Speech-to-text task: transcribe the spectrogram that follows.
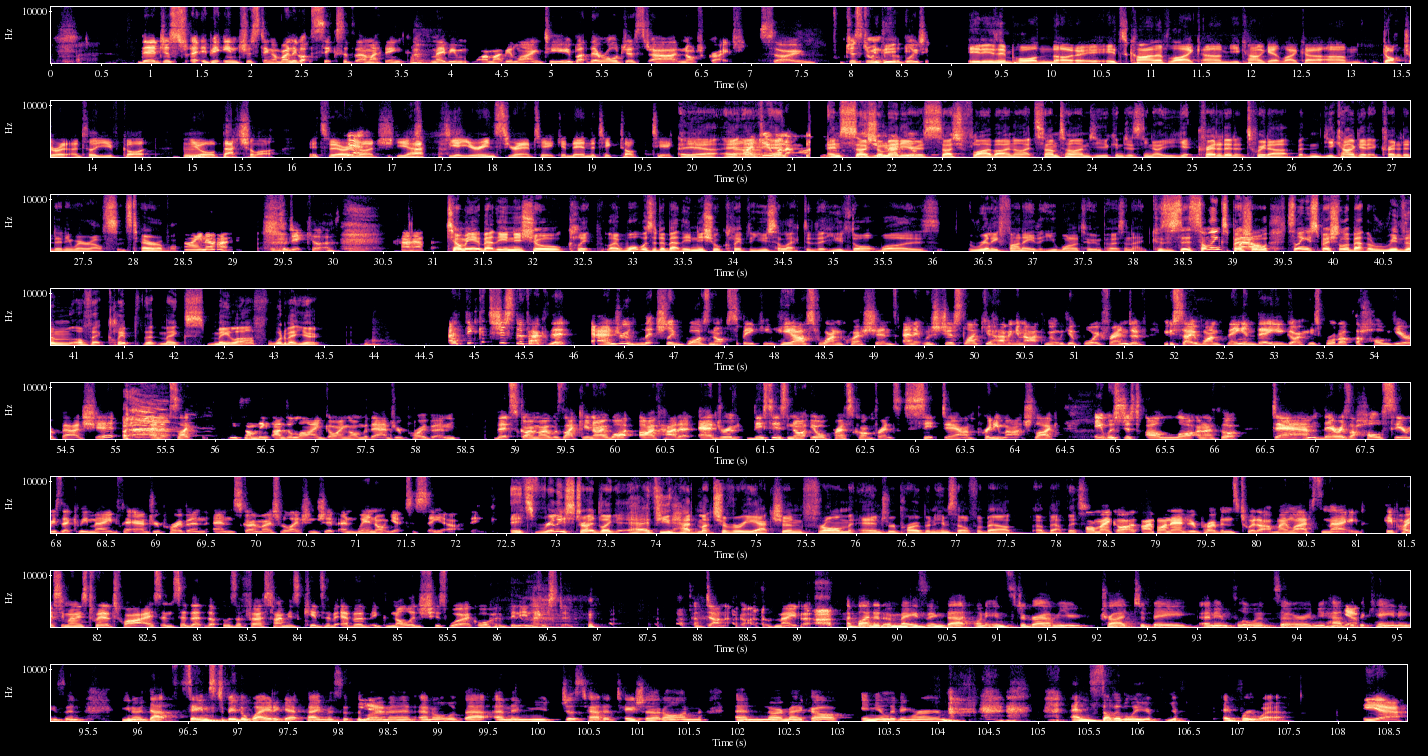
they're just a bit interesting. I've only got six of them, I think. Maybe more, I might be lying to you, but they're all just uh, not great. So just doing it, It for the blue tick. It is important though. It's kind of like um, you can't get like a um, doctorate until you've got Mm. your bachelor. It's very Yeah. much you have to get your Instagram tick and then the TikTok tick. Yeah, and, uh, I do wanna And social media your- is such fly by night. Sometimes you can just, you know, you get credited at Twitter, but you can't get it credited anywhere else. It's terrible. I know. It's ridiculous. Can't have it. Tell me about the initial clip. Like, what was it about the initial clip that you selected that you thought was really funny that you wanted to impersonate? Because there's something special, Well- something special about the rhythm of that clip that makes me laugh. What about you? I think it's just the fact that Andrew literally was not speaking. He asked one question, and it was just like you're having an argument with your boyfriend. Of you say one thing, and there you go. He's brought up the whole year of bad shit, and it's like something underlying going on with Andrew Probyn. That ScoMo was like, you know what? I've had it, Andrew. This is not your press conference. Sit down. Pretty much, like it was just a lot, and I thought. Damn, there is a whole series that could be made for Andrew Probyn and ScoMo's relationship, and we're not yet to see it, I think. It's really strange. Like, have you had much of a reaction from Andrew Probyn himself about about this? Oh my god, I'm on Andrew Probyn's Twitter. My life's made. He posted me on his Twitter twice and said that it was the first time his kids have ever acknowledged his work or have been interested. I've done it, guys. I've made it. I find it amazing that on Instagram you tried to be an influencer and you had Yeah. the bikinis and you know that seems to be the way to get famous at the Yeah. moment and all of that and then you just had a t-shirt on and no makeup in your living room and suddenly you're, you're everywhere. Yeah.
